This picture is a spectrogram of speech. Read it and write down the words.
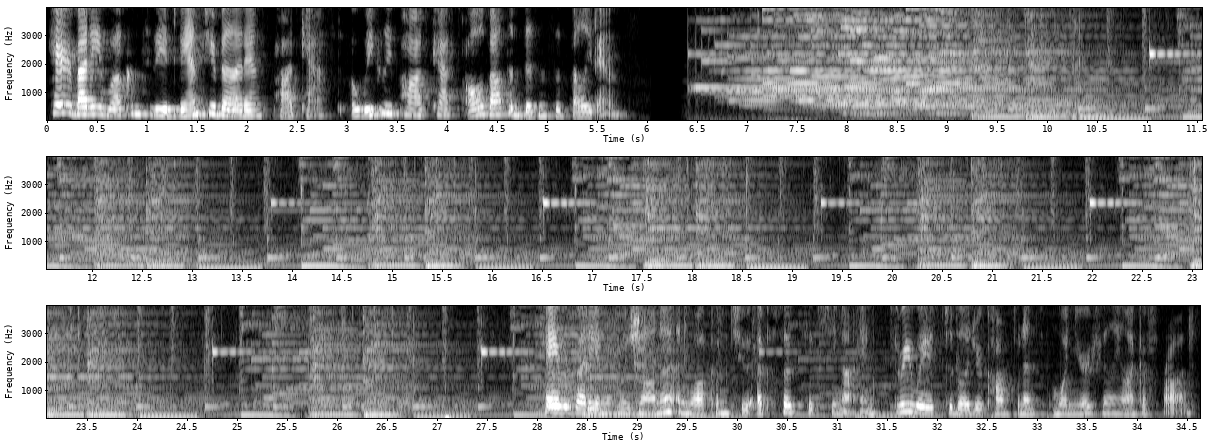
Hey, everybody, welcome to the Advance Your Belly Dance podcast, a weekly podcast all about the business of belly dance. Hey everybody, I'm your host Jana, and welcome to episode 69 Three Ways to Build Your Confidence When You're Feeling Like a Fraud.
